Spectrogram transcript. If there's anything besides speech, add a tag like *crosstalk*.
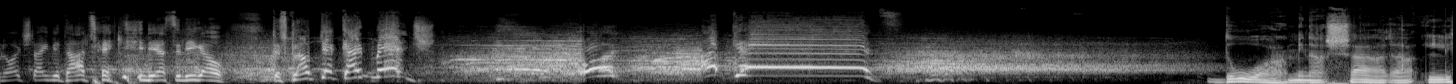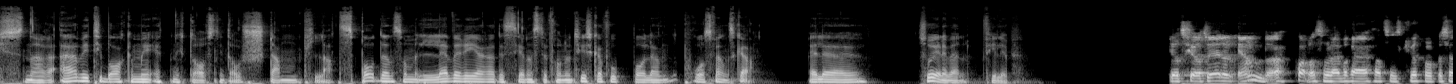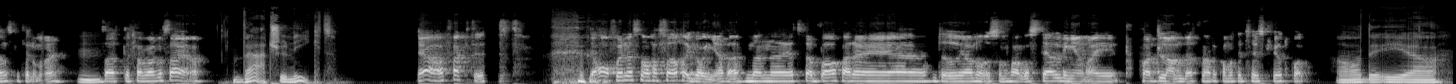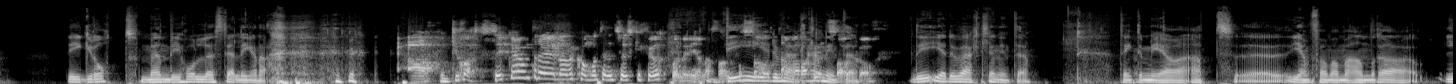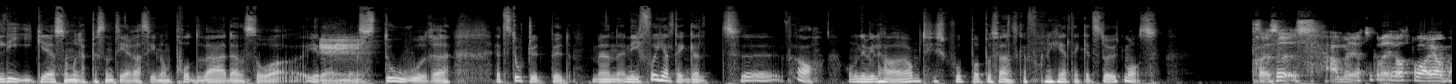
Und heute steigen wir tatsächlich in die erste Liga auf. Das glaubt ja kein Mensch! Und ab geht's! Då, mina kära lyssnare, är vi tillbaka med ett nytt avsnitt av Stamplats. Podden som levererar det senaste från den tyska fotbollen på svenska. Eller så är det väl, Filip? Jag tror att du är den enda podden som levererar tysk fotboll på svenska till och med. Mm. Så att det får man väl säga. Världsunikt. Ja, faktiskt. Jag har funnits några föregångare, men eh, jag tror bara det är eh, du och jag nu som håller ställningarna i poddlandet när det kommer till tysk fotboll. Ja, det är, det är grått, men vi håller ställningarna. *laughs* Ja, grått tycker jag inte det är när det kommer till den tyska fotbollen i alla fall. Det är det verkligen inte. saker. Det är det verkligen inte. Tänkte mer att eh, jämför man med andra ligor som representeras inom poddvärlden så är det en stor, ett stort utbud. Men ni får helt enkelt, eh, ja, om ni vill höra om tysk fotboll på svenska får ni helt enkelt stå ut med oss. Precis. Ja, men jag tycker vi gör ett bra jobb.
